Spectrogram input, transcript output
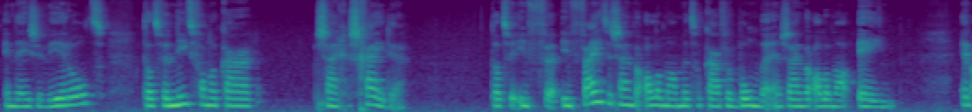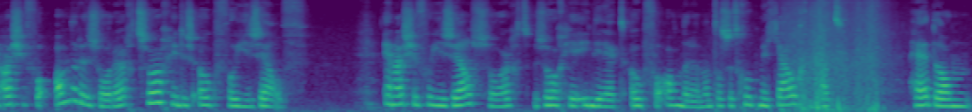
in deze wereld dat we niet van elkaar zijn gescheiden. Dat we in, in feite zijn we allemaal met elkaar verbonden en zijn we allemaal één. En als je voor anderen zorgt, zorg je dus ook voor jezelf. En als je voor jezelf zorgt, zorg je indirect ook voor anderen. Want als het goed met jou gaat, hè, dan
